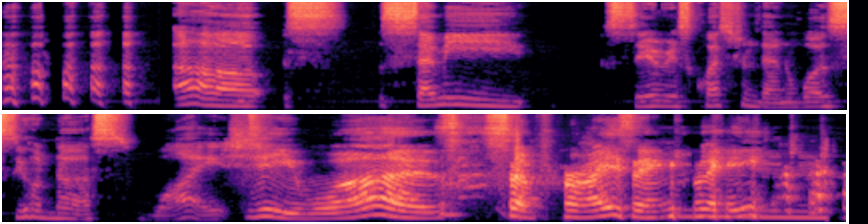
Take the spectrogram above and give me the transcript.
uh, s- semi serious question then was your nurse white? she was surprisingly. Mm.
